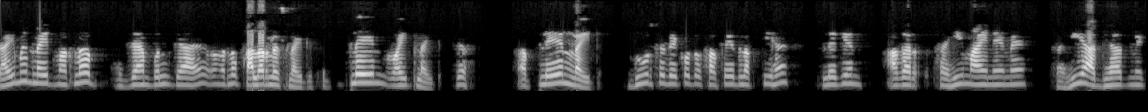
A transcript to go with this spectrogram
diamond light मतलब एग्ज़ाम्पल क्या है? मतलब colourless light it's plain white light just plain light दूर से देखो तो सफ़ेद लगती है, लेकिन अगर सही मायने में सही आध्यात्मिक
